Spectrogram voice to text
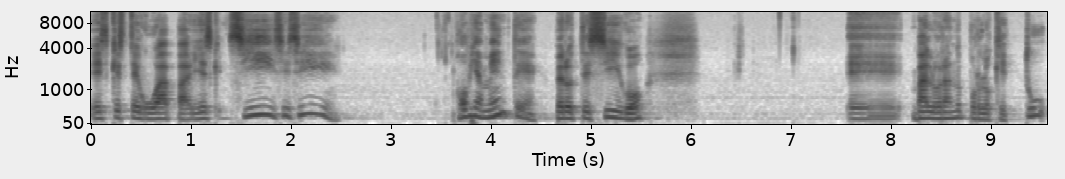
es que esté guapa y es que, sí, sí, sí, obviamente, pero te sigo eh, valorando por lo que tú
